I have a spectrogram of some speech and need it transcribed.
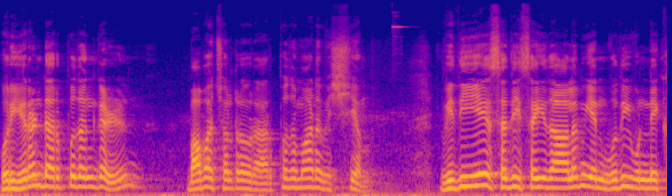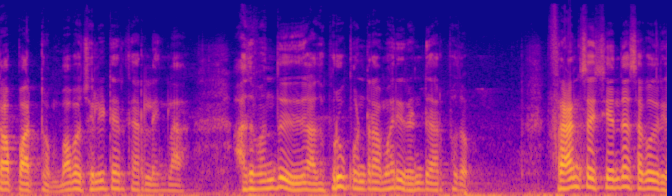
ஒரு இரண்டு அற்புதங்கள் பாபா சொல்கிற ஒரு அற்புதமான விஷயம். விதியே சதி செய்தாலும் என் உதி உன்னை காப்பாற்றும். பாபா சொல்லிகிட்டே இருக்கார் இல்லைங்களா? அது வந்து அதை ப்ரூவ் பண்ணுற மாதிரி ரெண்டு அற்புதம். ஃப்ரான்ஸை சேர்ந்த சகோதரி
